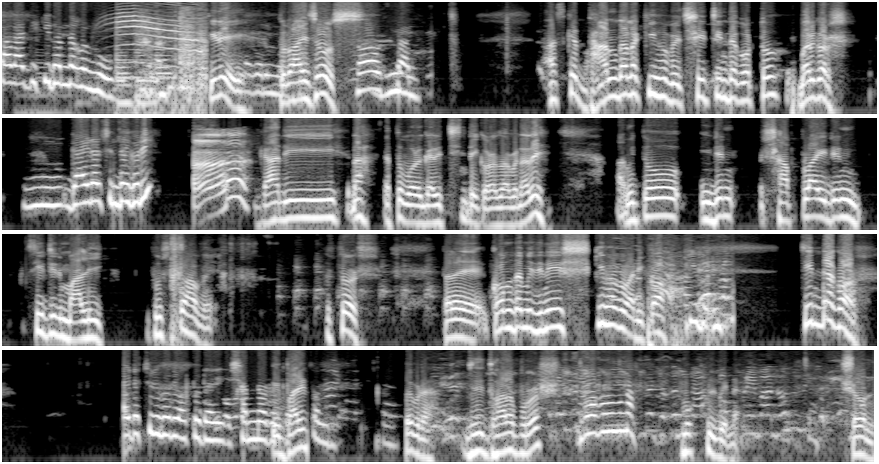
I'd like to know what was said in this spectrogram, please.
উস্তাদ আজকে কি ধান্দা করব? কিরে তোর আইসোস? আজকে ধান দানা কি হবে সেই চিন্তা করতো বার কর। গাড়িটা চিন্তাই করি। গাড়ি না এত বড় গাড়ি চিন্তাই করা যাবে না রে। আমি তো ইডেন সাপ্লাই ইডেন সিটির মালিক বুঝতে হবে। বুঝছোস তাহলে কম দামি জিনিস কীভাবে মারি ক? চিন্তা কর। গাড়িটা চুরি করি অটোটা সামনে বাড়ি- চল যদি ধরা পুরুষ মুখ খুলবে না। শোন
